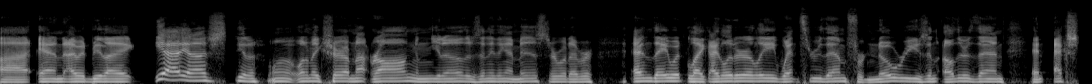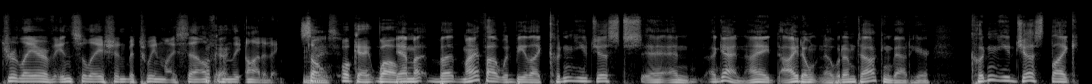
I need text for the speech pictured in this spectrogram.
uh, and I would be like, yeah, you know, I just you know want, want to make sure I'm not wrong, and you know, there's anything I missed or whatever. And they would like, I literally went through them for no reason other than an extra layer of insulation between myself Okay. and the auditing. so Nice. okay. Well, Yeah, my, but my thought would be like, couldn't you just? And again, I I don't know what I'm talking about here. Couldn't you just like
